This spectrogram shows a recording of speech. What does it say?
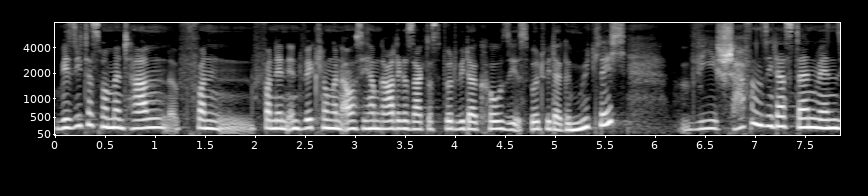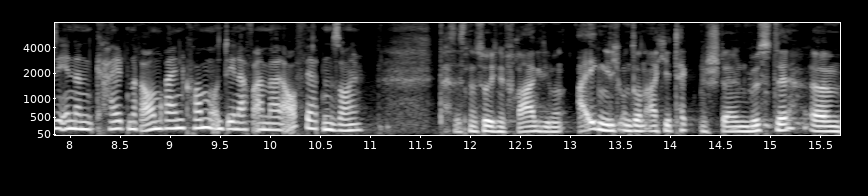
Wie sieht das momentan von, von den Entwicklungen aus? Sie haben gerade gesagt, es wird wieder cozy, es wird wieder gemütlich. Wie schaffen Sie das denn, wenn Sie in einen kalten Raum reinkommen und den auf einmal aufwerten sollen? Das ist natürlich eine Frage, die man eigentlich unseren Architekten stellen müsste. Ähm,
